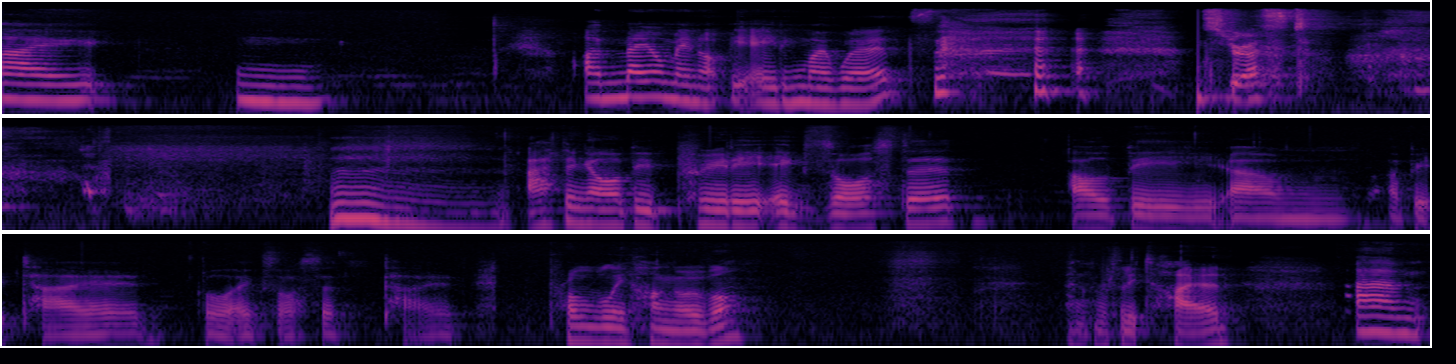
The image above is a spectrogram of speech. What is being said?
I, mm, I may or may not be eating my words. I'm stressed. Mm, I think I'll be pretty exhausted. I'll be um, a bit tired or exhausted, tired. Probably hungover and really tired. Um,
